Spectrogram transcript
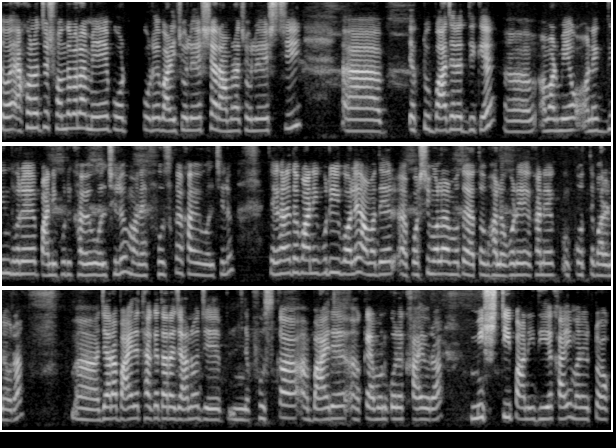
তো এখন হচ্ছে সন্ধ্যাবেলা মেয়ে পড়- বাড়ি চলে এসছে আর আমরা চলে এসছি একটু বাজারের দিকে। আমার মেয়ে অনেক দিন ধরে পানিপুরি খাবে বলছিল মানে ফুচকা খাবে বলছিল। তো এখানে তো পানিপুরি বলে, আমাদের পশ্চিমবাংলার মতো এত ভালো করে এখানে করতে পারে না ওরা। যারা বাইরে থাকে তারা জানো যে ফুচকা বাইরে কেমন করে খায় ওরা। মিষ্টি পানি দিয়ে খাই মানে টক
